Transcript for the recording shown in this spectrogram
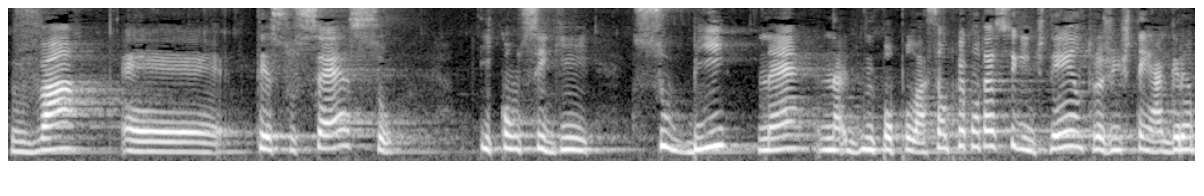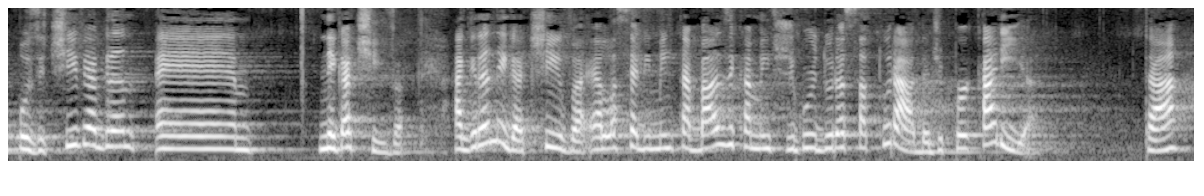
vá é, ter sucesso e conseguir subir né, na, em população, porque acontece o seguinte: dentro a gente tem a gram positiva e a gram é, negativa. A gram negativa ela se alimenta basicamente de gordura saturada, de porcaria, tá?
